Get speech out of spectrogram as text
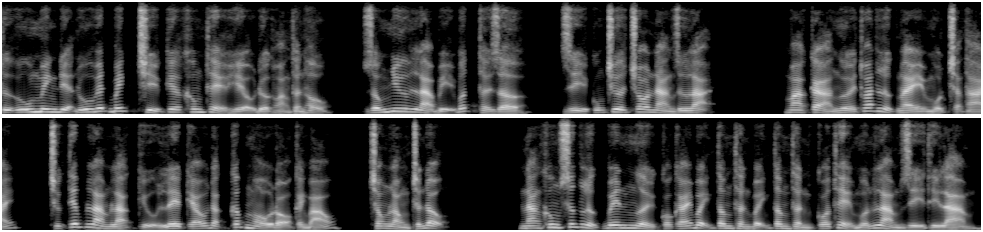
tự u minh điện u huyết bích chỉ kia không thể hiểu được hoàng thần hậu, giống như là bị bất thời giờ, gì cũng chưa cho nàng dư lại. Mà cả người thoát lực này một trạng thái, trực tiếp làm lạc cửu lê kéo đặc cấp màu đỏ cảnh báo, trong lòng chấn động. Nàng không sức lực bên người có cái bệnh tâm thần bệnh tâm thần có thể muốn làm gì thì làm.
